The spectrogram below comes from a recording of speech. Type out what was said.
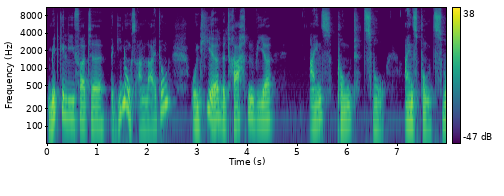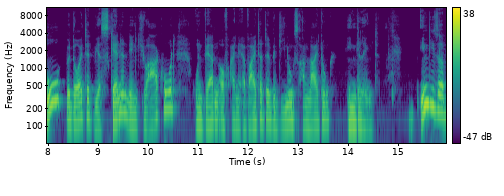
mitgelieferte Bedienungsanleitung und hier betrachten wir 1.2. 1.2 bedeutet, wir scannen den QR-Code und werden auf eine erweiterte Bedienungsanleitung hingelenkt. In dieser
